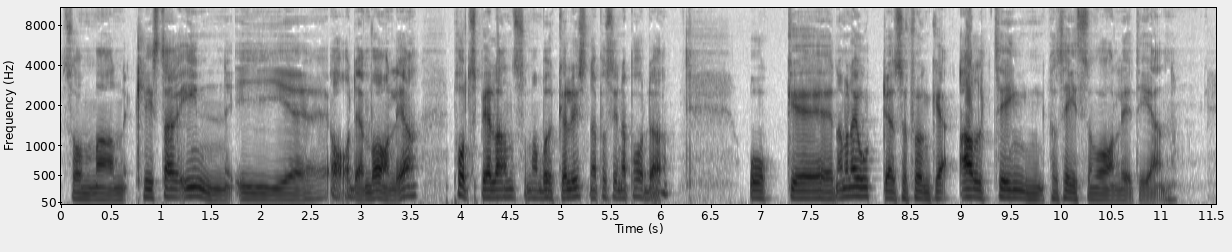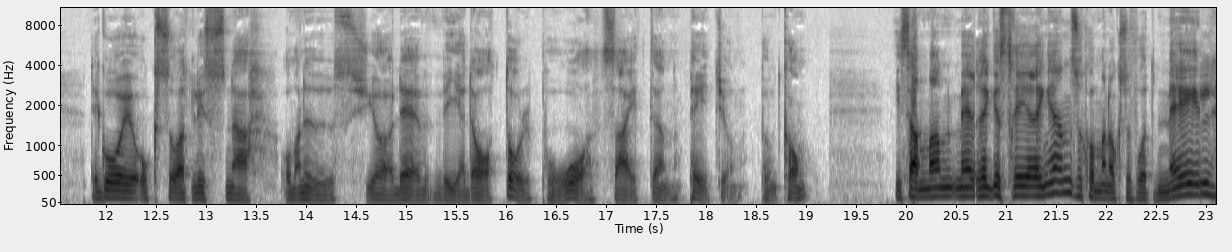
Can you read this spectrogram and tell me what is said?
som man klistrar in i eh, ja, den vanliga poddspelaren som man brukar lyssna på sina poddar. Och eh, när man har gjort det så funkar allting precis som vanligt igen. Det går ju också att lyssna om man nu gör det via dator på sajten patreon.com. I samband med registreringen så kommer man också få ett mail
